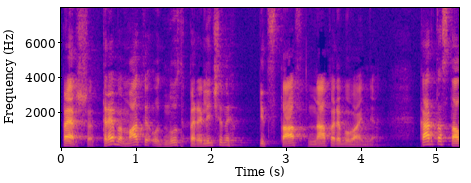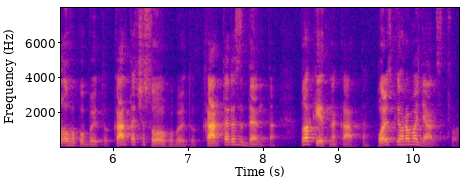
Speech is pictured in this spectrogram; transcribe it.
Перше, треба мати одну з перелічених підстав на перебування: карта сталого побиту, карта часового побиту, карта резидента, блакитна карта, польське громадянство.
